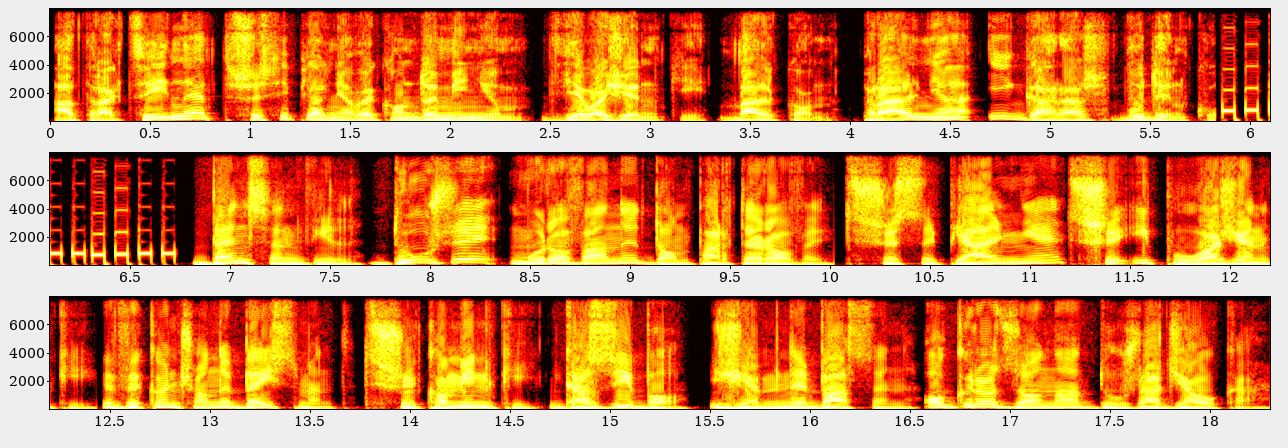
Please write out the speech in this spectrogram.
Atrakcyjne trzysypialniowe kondominium. Dwie łazienki, balkon, pralnia i garaż w budynku. Bensonville. Duży, murowany dom parterowy. Trzy sypialnie, trzy i pół łazienki. Wykończony basement. Trzy kominki. Gazebo. Ziemny basen. Ogrodzona duża działka.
